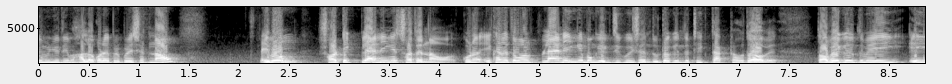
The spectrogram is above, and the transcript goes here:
তুমি যদি ভালো করে প্রিপারেশন নাও এবং সঠিক প্ল্যানিংয়ের সাথে নাও। কোনো এখানে তোমার প্ল্যানিং এবং এক্সিকিউশন দুটো কিন্তু ঠিকঠাক হতে হবে। তবে কিন্তু তুমি এই এই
